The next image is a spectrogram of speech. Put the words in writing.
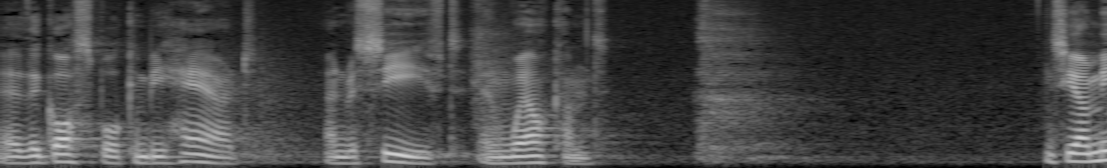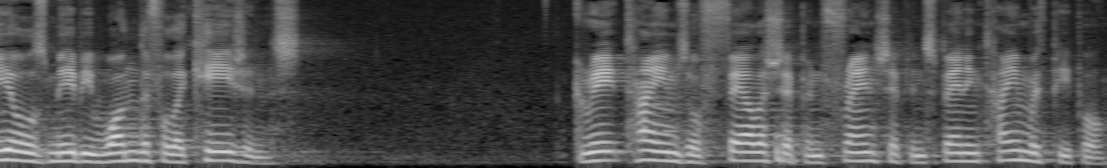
uh, the gospel can be heard and received and welcomed. You see, our meals may be wonderful occasions, great times of fellowship and friendship and spending time with people.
